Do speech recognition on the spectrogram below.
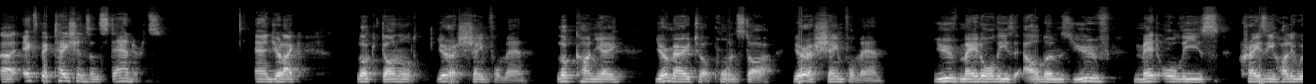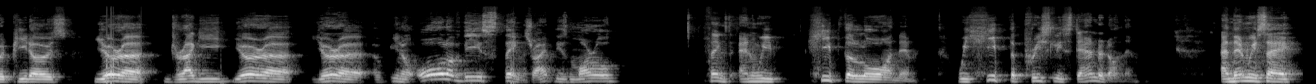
uh, expectations and standards. And you're like, look, Donald, you're a shameful man. Look, Kanye, you're married to a porn star. You're a shameful man. You've made all these albums. You've met all these crazy Hollywood pedos. You're a druggie. You're a you're a you know all of these things, right? These moral things, and we heap the law on them. We heap the priestly standard on them, and then we say,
